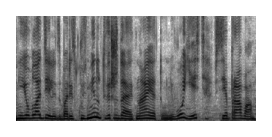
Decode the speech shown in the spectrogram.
Ее владелец Борис Кузьмин утверждает, на это у него есть все права.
